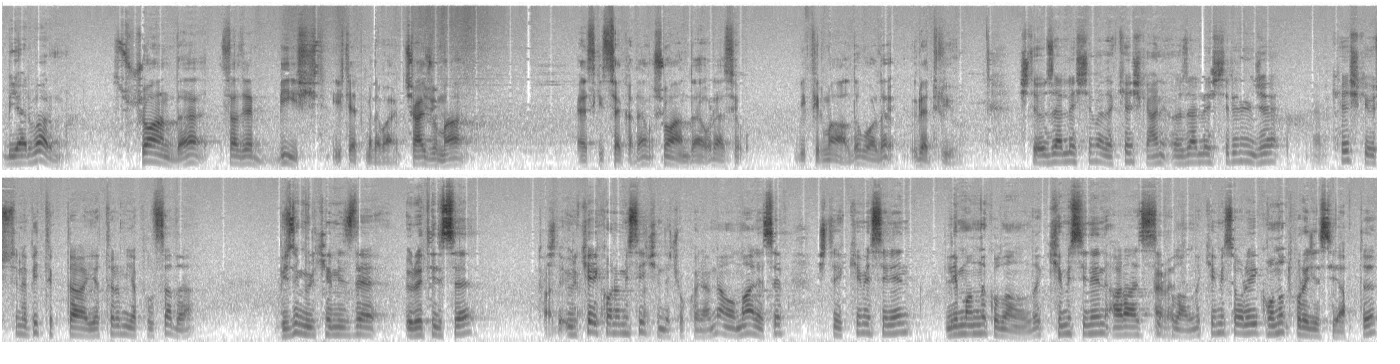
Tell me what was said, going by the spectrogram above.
bir yer var mı? Şu anda sadece bir iş işletmede var. Çaycuma eski SEKA'da. Şu anda orası bir firma aldı. Orada üretiliyor. İşte özelleştirme de keşke hani özelleştirilince keşke üstüne bir tık daha yatırım yapılsa da bizim ülkemizde üretilse işte ülke ekonomisi için de çok önemli ama maalesef işte kimisinin limanını kullanıldı, kimisinin arazisi Evet. kullanıldı, kimisi orayı konut projesi yaptı.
